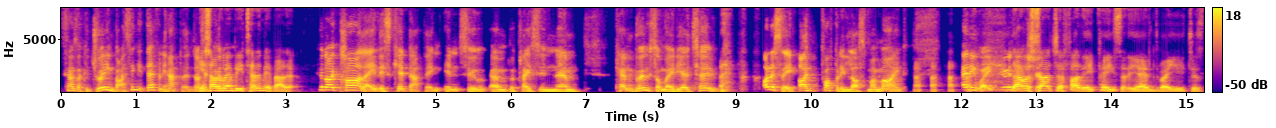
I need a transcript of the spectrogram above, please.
sounds like a dream, but I think it definitely happened." Yes, said, I remember you telling me about it. Could I parlay this kidnapping into um, replacing um, Ken Bruce on Radio Two? Honestly, I properly lost my mind. Anyway, doing That was show- such a funny piece at the end where you just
